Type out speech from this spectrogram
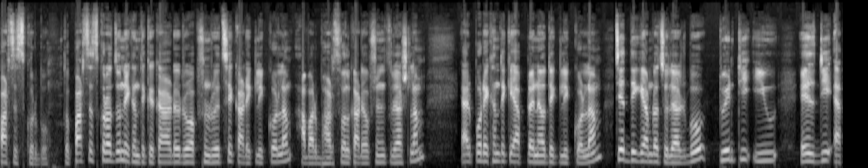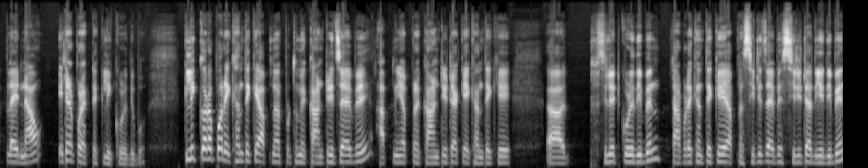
পারচেস করব। তো পারচেস করার জন্য এখান থেকে কার্ডের অপশন রয়েছে কার্ডে ক্লিক করলাম, আবার ভার্চুয়াল কার্ডের অপশনে চলে আসলাম। এরপর এখান থেকে অ্যাপ্লাই নাওতে ক্লিক করলাম। চের দিকে আমরা চলে আসব টোয়েন্টি ইউ এসডি অ্যাপ্লাই নাও এটার পর একটা ক্লিক করে দেবো। ক্লিক করার পর এখান থেকে আপনার প্রথমে কান্ট্রি চাইবে, আপনি আপনার কান্ট্রিটাকে এখান থেকে সিলেক্ট করে দিবেন। তারপর এখান থেকে আপনার সিটি চাইবে সিটিটা দিয়ে দিবেন।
